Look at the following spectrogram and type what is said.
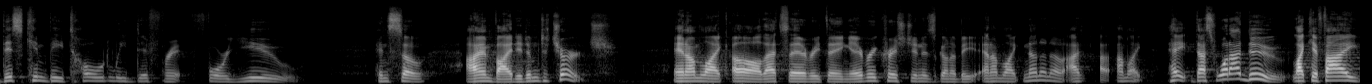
this can be totally different for you. And so I invited him to church. And I'm like, oh, that's everything. Every Christian is going to be. And I'm like, no, no, no. I, I'm like, hey, that's what I do. Like if I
